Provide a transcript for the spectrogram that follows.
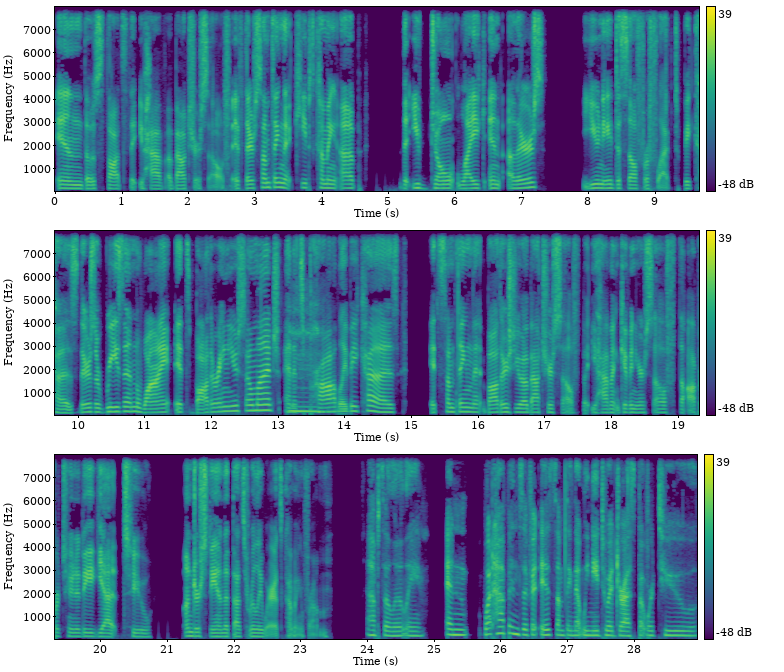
in those thoughts that you have about yourself. If there's something that keeps coming up that you don't like in others, you need to self reflect because there's a reason why it's bothering you so much. And it's Mm. probably because it's something that bothers you about yourself, but you haven't given yourself the opportunity yet to understand that that's really where it's coming from. Absolutely. And what happens if it is something that we need to address, but we're too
